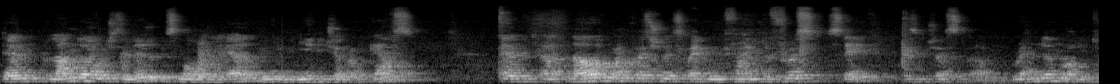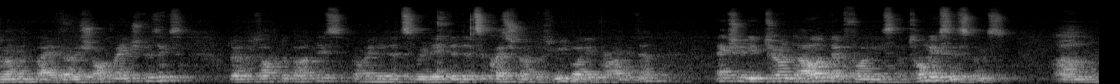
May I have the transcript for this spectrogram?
then lambda, which is a little bit smaller than L, meaning we need the general gas. And uh, now one question is when we find the first state, is it just um, random or determined by very short range physics? We talked about this already, that's related, it's a question of the three body parameter. Actually, it turned out that for these atomic systems, um,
